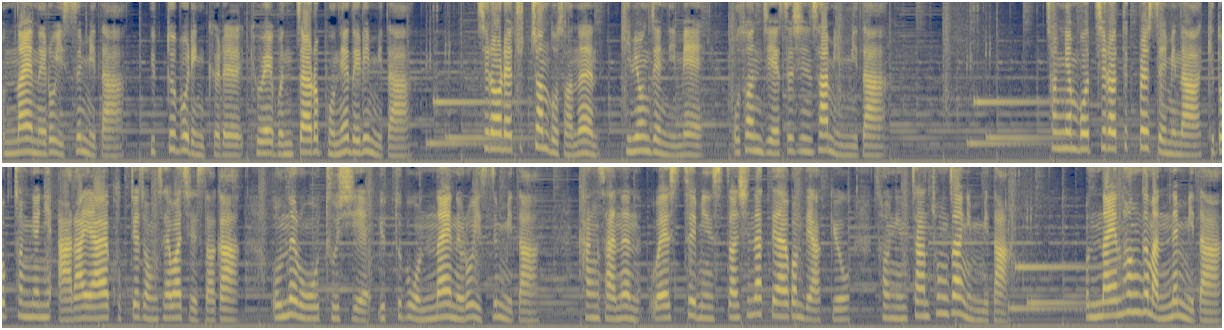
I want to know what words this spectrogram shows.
온라인으로 있습니다. 유튜브 링크를 교회 문자로 보내드립니다. 7월의 추천 도서는 김용재님의 오선지에 쓰신 삶입니다. 청년부 7월 특별 세미나 기독 청년이 알아야 할 국제 정세와 질서가 오늘 오후 2시에 유튜브 온라인으로 있습니다. 강사는 웨스트민스터 신학대학원 대학교 정인창 총장입니다. 온라인 헌금 안내입니다.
